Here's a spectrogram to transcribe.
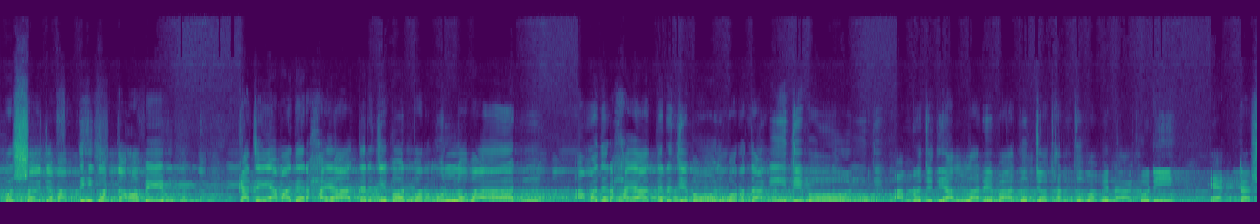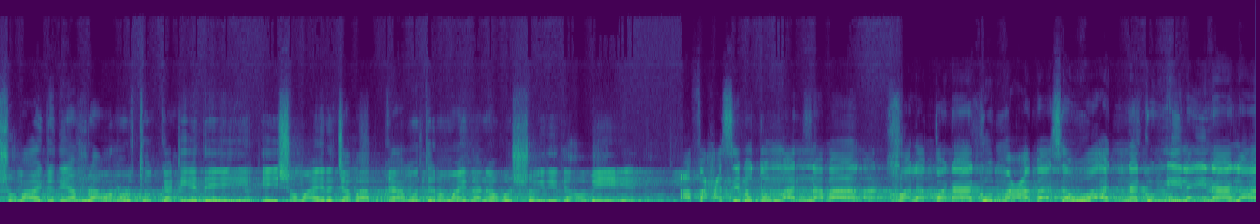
অবশ্যই জবাবদিহি করতে হবে। কাজে আমাদের হায়াতের জীবন বড় মূল্যবান। আমাদের হায়াতের জীবন বড় দামি জীবন আমরা যদি আল্লাহর এবাদত যথার্থভাবে না করি একটা সময় যদি আমরা অনর্থক কাটিয়ে দেই এই সময়ের জবাব কেমতের ময়দানে অবশ্যই দিতে হবে أفحسبتم أنما خلقناكم عبثا وأنكم إلينا لا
